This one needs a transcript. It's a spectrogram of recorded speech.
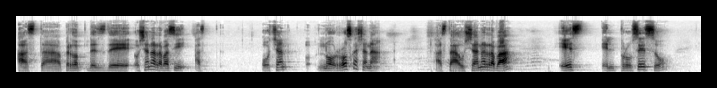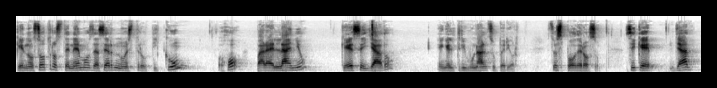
hasta, perdón, desde Oshana Rabbah, sí, hasta, no, Rosh Hashanah hasta Oshana Rabbah es el proceso que nosotros tenemos de hacer nuestro tikkun ojo, para el año que es sellado en el Tribunal Superior. Esto es poderoso. Así que ya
